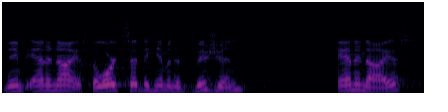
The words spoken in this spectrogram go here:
named Ananias. The Lord said to him in a vision, Ananias.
